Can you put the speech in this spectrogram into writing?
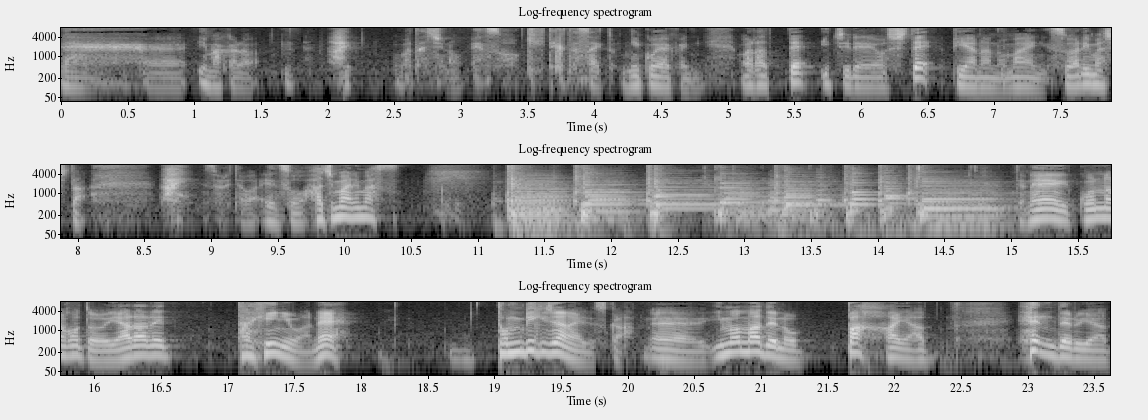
え、今から私の演奏を聴いてくださいとにこやかに笑って一礼をしてピアノの前に座りました。はいそれでは演奏始まります。でねこんなことをやられた日にはねドン引きじゃないですか、えー、今までのバッハやヘンデルや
